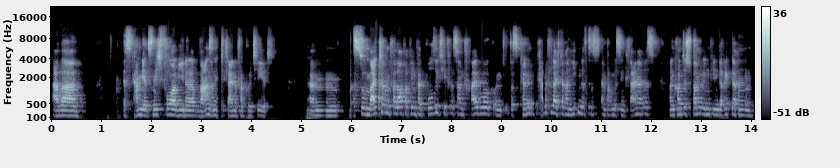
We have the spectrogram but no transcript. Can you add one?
Aber es kam jetzt nicht vor wie eine wahnsinnig kleine Fakultät. Ähm, was so im weiteren Verlauf auf jeden Fall positiv ist an Freiburg und das können, kann vielleicht daran liegen, dass es einfach ein bisschen kleiner ist. Man konnte schon irgendwie einen direkteren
